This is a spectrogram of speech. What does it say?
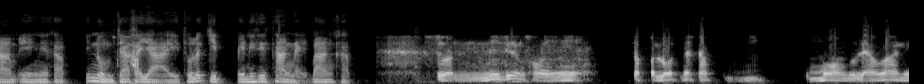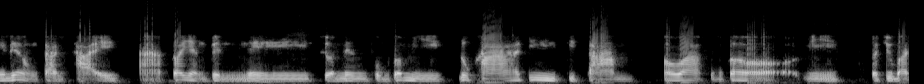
าร์มเองเนี่ยครับพี่หนุ่มจะขยายธุรกิจไปในทิศทางไหนบ้างครับ ส่วนในเรื่องของสับปะรดนะครับผมผมมองดูแล้วว่าในเรื่องของการขายอ่าก็ยังเป็นในส่วนหนึ่งผมก็มีลูกค้าที่ติดตาม เพราะว่าผมก็มีปัจจุบัน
